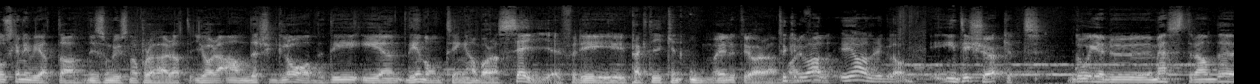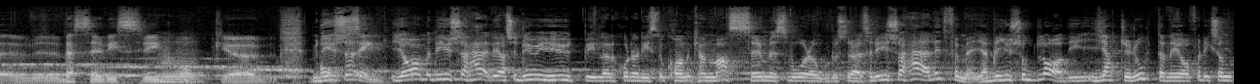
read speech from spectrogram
Då ska ni veta, ni som lyssnar på det här, att göra Anders glad, det är, det är någonting han bara säger. För det är i praktiken omöjligt att göra. Tycker du all, är jag aldrig glad? Inte i köket. Då är du mästrande, eh, besserwissrig och eh, Mm. Men ju så, bossig. ja, men det är ju så här. Alltså, du är ju utbildad journalist och kan, kan massor med svåra ord och sådär. Så det är ju så härligt för mig. Jag blir ju så glad i hjärteroten när jag får liksom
